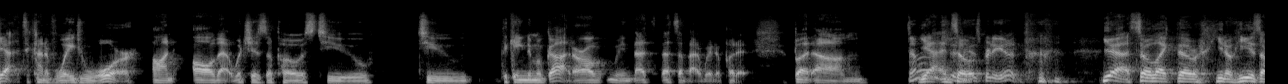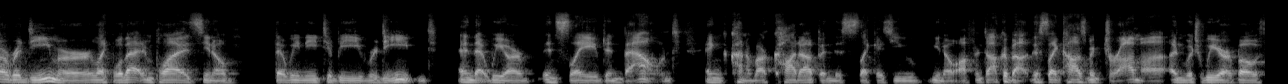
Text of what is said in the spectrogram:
yeah to kind of wage war on all that which is opposed to to the kingdom of god or i mean that's that's a bad way to put it. But um no, yeah and so it's pretty good. Yeah so like the you know he is our redeemer like well that implies you know that we need to be redeemed and that we are enslaved and bound and kind of are caught up in this like as you you know often talk about this like cosmic drama in which we are both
